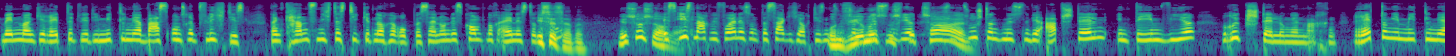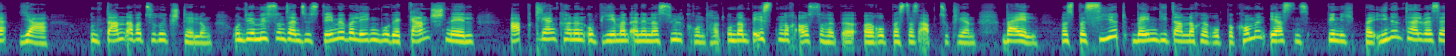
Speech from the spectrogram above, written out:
Wenn man gerettet wird im Mittelmeer, was unsere Pflicht ist, dann kann es nicht das Ticket nach Europa sein. Und es kommt noch eines dazu. Ist es aber. Ist es aber. Es ist nach wie vor eines, und das sage ich auch, diesen, Und Zustand, wir müssen wir, bezahlen. diesen Zustand müssen wir abstellen, indem wir Rückstellungen machen. Rettung im Mittelmeer, ja. Und dann aber zur Rückstellung. Und wir müssen uns ein System überlegen, wo wir ganz schnell abklären können, ob jemand einen Asylgrund hat. Und am besten noch außerhalb Eu- Europas das abzuklären. Weil, was passiert, wenn die dann nach Europa kommen? Erstens bin ich bei Ihnen teilweise,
